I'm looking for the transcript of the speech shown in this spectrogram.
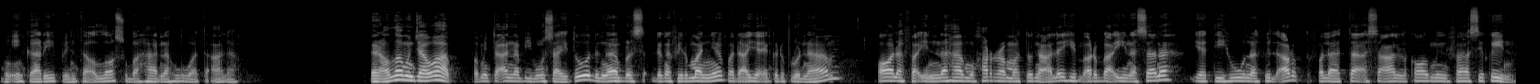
mengingkari perintah Allah Subhanahu wa taala. Dan Allah menjawab permintaan Nabi Musa itu dengan dengan firman-Nya pada ayat yang ke-26, qala fa innaha muharramatun alaihim arba'ina sanah yatihuna fil ard fala ta'sa'al qaumil fasiqin.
